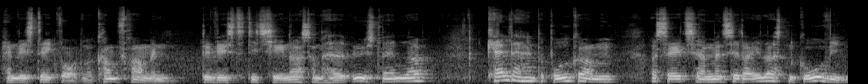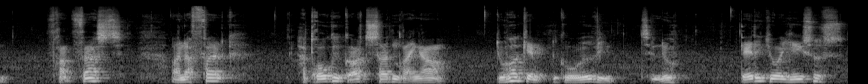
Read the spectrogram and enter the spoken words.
han vidste ikke, hvor det kom fra, men det vidste de tjenere, som havde øst vandet op, kaldte han på brudgommen og sagde til ham, man sætter ellers den gode vin frem først, og når folk har drukket godt, så den ringere. Du har gemt den gode vin til nu. Dette gjorde Jesus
